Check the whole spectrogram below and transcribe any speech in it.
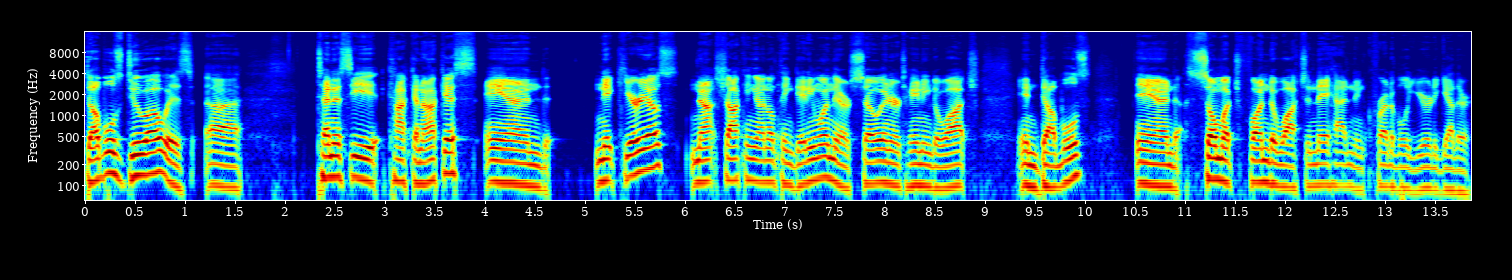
doubles duo is uh, Thanasi Kokkinakis and Nick Kyrgios. Not shocking, I don't think to anyone. They are so entertaining to watch in doubles and so much fun to watch. And they had an incredible year together.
